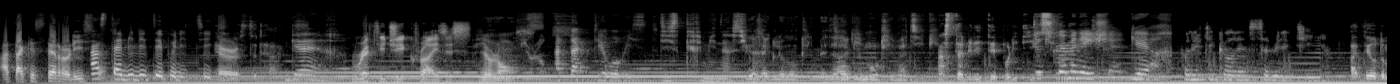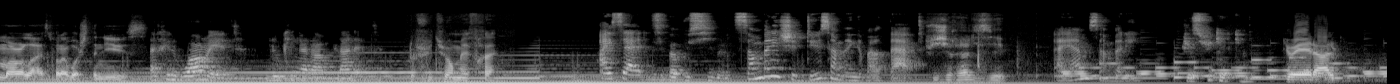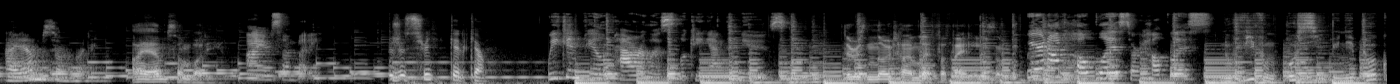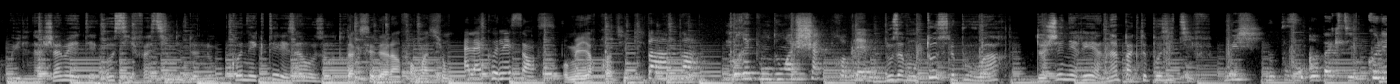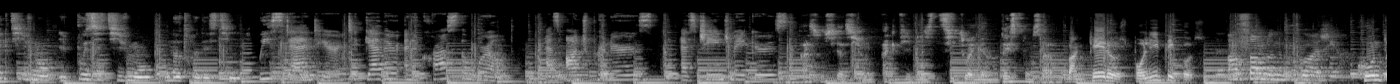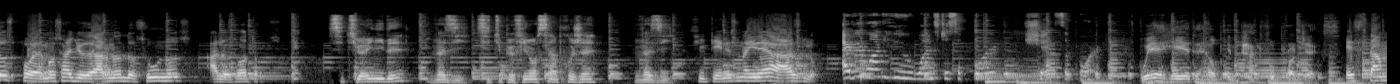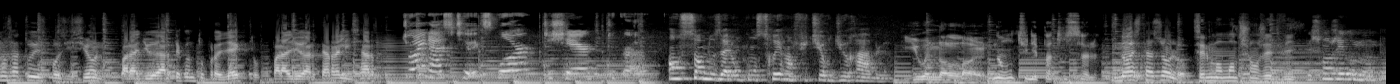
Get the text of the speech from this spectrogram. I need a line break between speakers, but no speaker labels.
ataques terroristas,
Instabilité politique.
terrorist attack,
Guerre.
refugee crisis,
Violence.
Attaque terroriste.
Discrimination.
Dérèglement climatique.
Dérèglement climatique.
instabilité politique.
Discrimination.
Guerre.
Political instability.
I feel demoralized when I watch the news.
I feel worried looking at our planet.
Le futur m'effraie.
I said,
C'est pas possible.
Somebody should do something about that.
Puis j'ai réalisé,
I am somebody.
Je suis quelqu'un.
yo era alguien.
I am somebody.
I am somebody.
I am somebody.
Je suis quelqu'un.
We can feel powerless looking at the news.
There is no time left for fatalism.
We are not hopeless or helpless.
Nous vivons aussi une époque où il n'a jamais été aussi facile de nous connecter les uns aux autres.
D'accéder à l'information,
À la connaissance.
aux meilleures pratiques.
Pas à pas, nous répondons à chaque problème.
Nous avons tous le pouvoir de générer un impact positif.
Oui, nous pouvons impacter collectivement et positivement notre destinée.
We stand here together and across the world as entrepreneurs, as change makers,
associations, activistes, citoyens, responsables.
Banqueros, políticos,
Ensemble, nous pouvons agir.
juntos podemos ayudarnos los unos a los otros.
Si tu as une idée, vas-y. Si tu peux financer un projet, vas-y.
Si tienes una idea, hazlo.
Everyone who wants to support should support.
We are here to help impactful projects.
Estamos a tu disposición para ayudarte con tu proyecto, para ayudarte a realizarte.
Join us to explore, to share, to grow.
Ensemble, nous allons construire un futur durable.
You are not alone.
Non, tu n'es pas tout seul.
No estás solo.
C'est le moment de changer de vie.
De changer le monde.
